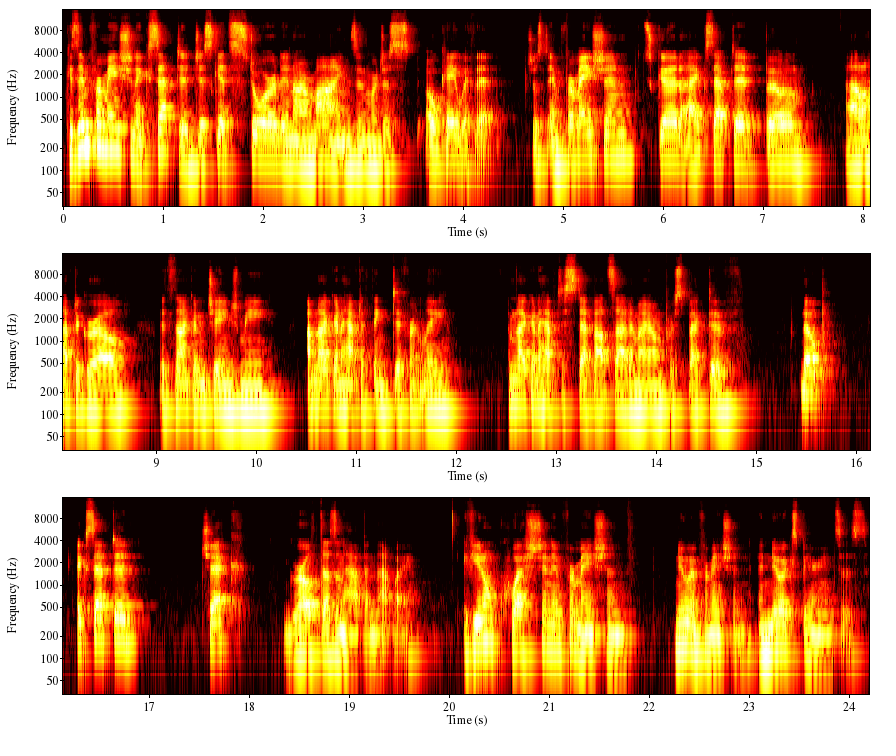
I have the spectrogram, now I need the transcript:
Because information accepted just gets stored in our minds and we're just okay with it. Just information, it's good, I accept it, boom, I don't have to grow. It's not going to change me. I'm not going to have to think differently. I'm not going to have to step outside of my own perspective. Nope. Accepted. Check. Growth doesn't happen that way. If you don't question information, new information, and new experiences,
